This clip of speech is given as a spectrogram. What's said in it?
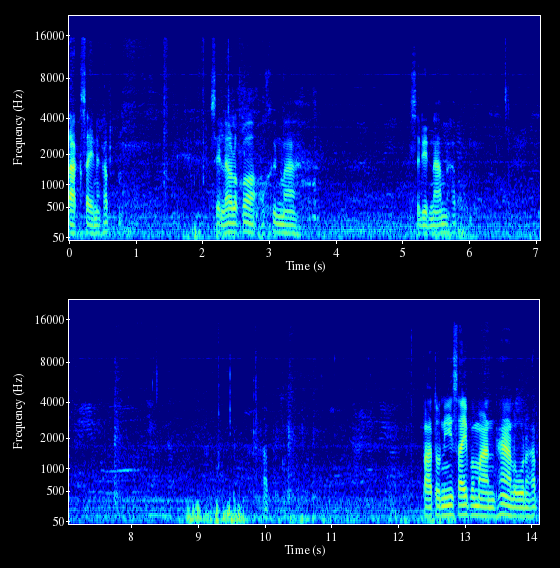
ตักใส่นะครับ เสร็จแล้วเราก็เอาขึ้นมาเสด็จน้ำนะครับครับปลาตัวนี้ไซส์ประมาณ 5 โลนะครับ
